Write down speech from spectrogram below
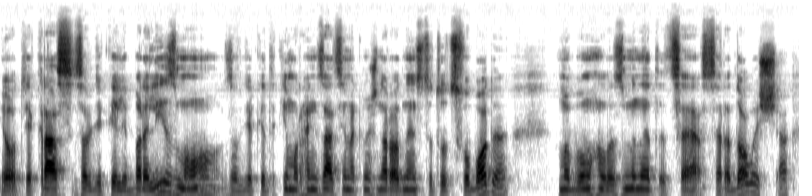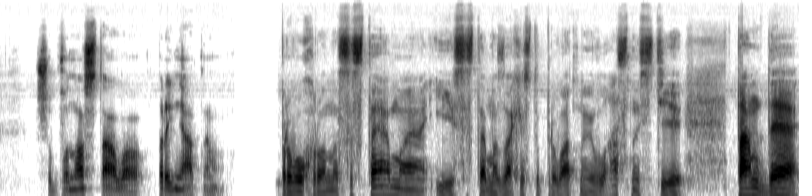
І от якраз завдяки лібералізму, завдяки таким організаціям, як Міжнародний інститут свободи, ми б могли змінити це середовище, щоб воно стало прийнятним. Правоохоронна система і система захисту приватної власності. Там, де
